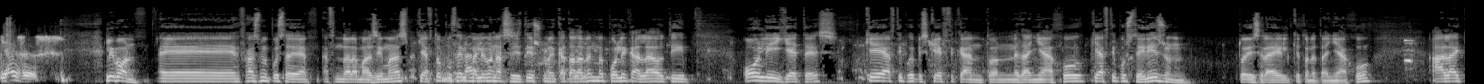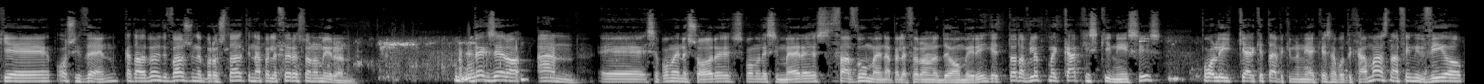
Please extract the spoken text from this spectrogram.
Γεια σας. Λοιπόν, ε, ευχαριστούμε που είστε αυτήν την ώρα μαζί μας. Και αυτό που θέλουμε λίγο να συζητήσουμε, καταλαβαίνουμε πολύ καλά ότι όλοι οι ηγέτες και αυτοί που επισκέφτηκαν τον Νετανιάχου και αυτοί που στηρίζουν το Ισραήλ και τον Νετανιάχου, αλλά και όσοι δεν, καταλαβαίνουν ότι βάζουν μπροστά την απελευθέρωση των ομήρων. Δεν ξέρω αν ε, σε επόμενες ώρες, σε επόμενες ημέρες θα δούμε να απελευθερώνονται όμοιροι, γιατί τώρα βλέπουμε κάποιες κινήσεις, πολύ και αρκετά επικοινωνιακές από τη Χαμάς, να αφήνει δύο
